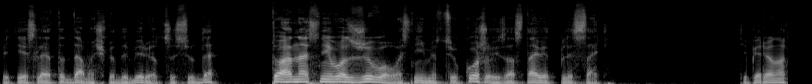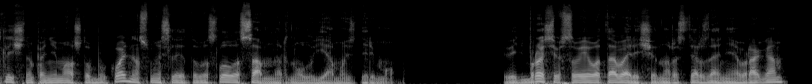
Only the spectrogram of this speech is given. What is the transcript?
ведь если эта дамочка доберется сюда, то она с него с живого снимет всю кожу и заставит плясать. Теперь он отлично понимал, что буквально в смысле этого слова сам нырнул в яму с дерьмом. Ведь, бросив своего товарища на растерзание врагам,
